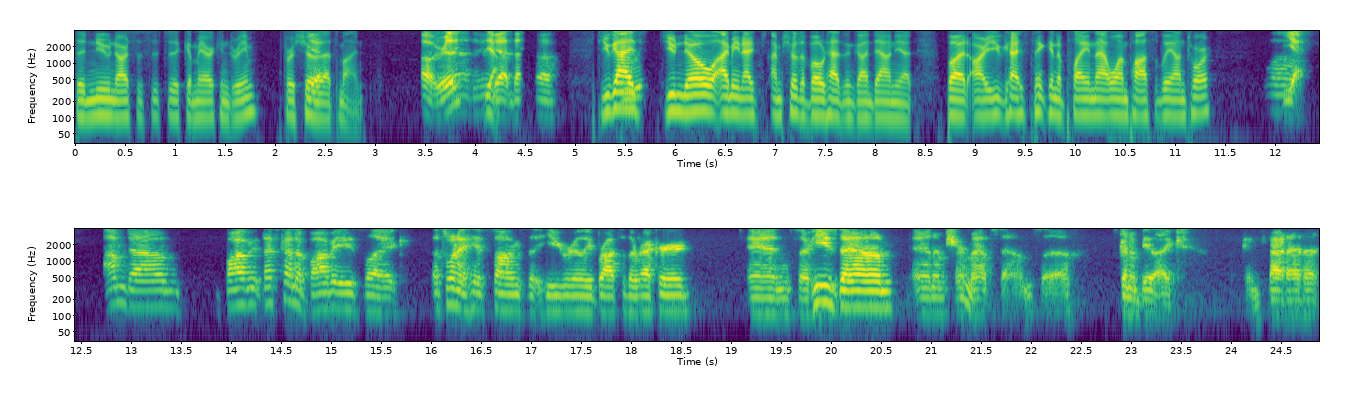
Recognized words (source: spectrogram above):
the new Narcissistic American Dream. For sure, Yeah. that's mine. Oh, really? Yeah. Yeah. that's. Uh, Do you guys do you know? I mean, I, I'm sure the vote hasn't gone down yet, but are you guys thinking of playing that one possibly on tour? well, yes. I'm down. Bobby, that's kind of Bobby's like. That's one of his songs that he really brought to the record, and so he's down, and I'm sure Matt's down. So it's gonna be like, fucking ba-da-da.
